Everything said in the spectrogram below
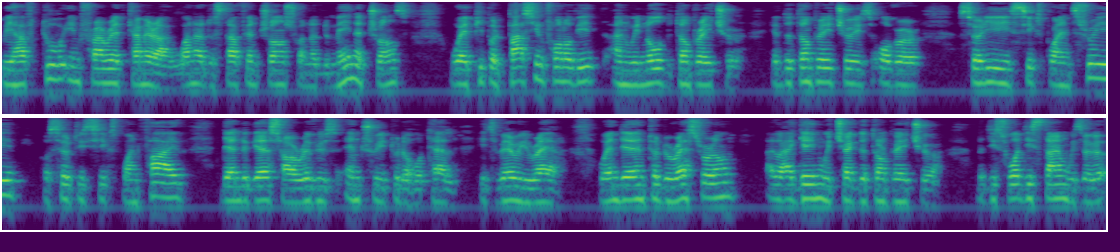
We have two infrared camera, one at the staff entrance, one at the main entrance, where people pass in front of it and we know the temperature. If the temperature is over 36.3 or 36.5, then the guests are refused entry to the hotel. It's very rare. When they enter the restaurant, again we check the temperature. But this one this time with a,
